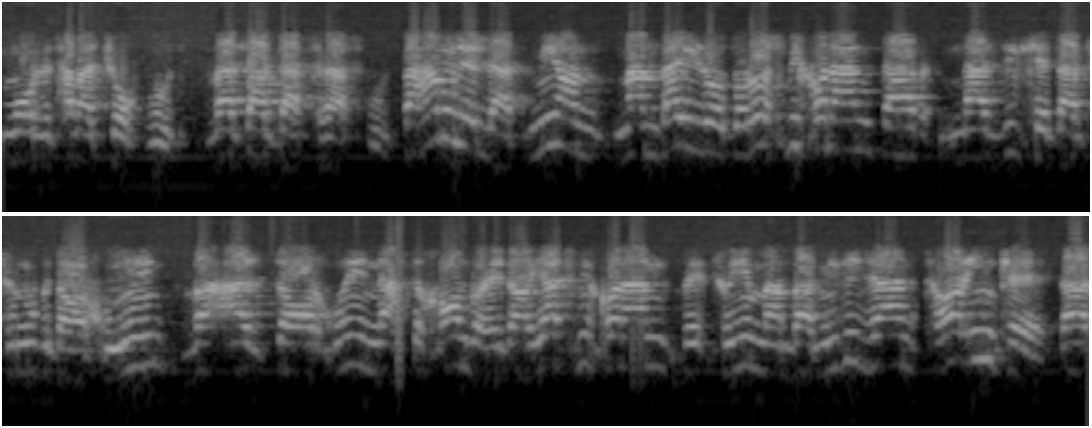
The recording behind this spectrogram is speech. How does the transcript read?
مورد توجه بود و در دسترس بود. به همون علت میان منبعی رو درست می‌کنن در نزدیک در جنوب دارخونین و از دارخونین نفت خام رو هدایت می‌کنن به توی این منبع میریزن تا اینکه در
